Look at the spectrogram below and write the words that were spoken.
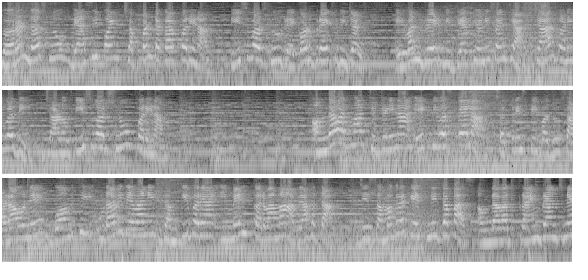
ધોરણ દસનું બ્યાસી પોઈન્ટ છપ્પન ટકા પરિણામ. ત્રીસ વર્ષનું record break result. A one grade વિદ્યાર્થીઓની સંખ્યા ચાર ગણી વધી. જાણો ત્રીસ વર્ષનું પરિણામ. અમદાવાદમાં ચૂંટણીના એક દિવસ પહેલા છત્રીસથી વધુ શાળાઓને બોમ્બથી ઉડાવી દેવાની ધમકી ભર્યા ઈમેલ કરવામાં આવ્યા હતા, જે સમગ્ર કેસની તપાસ અમદાવાદ ક્રાઇમ બ્રાન્ચને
